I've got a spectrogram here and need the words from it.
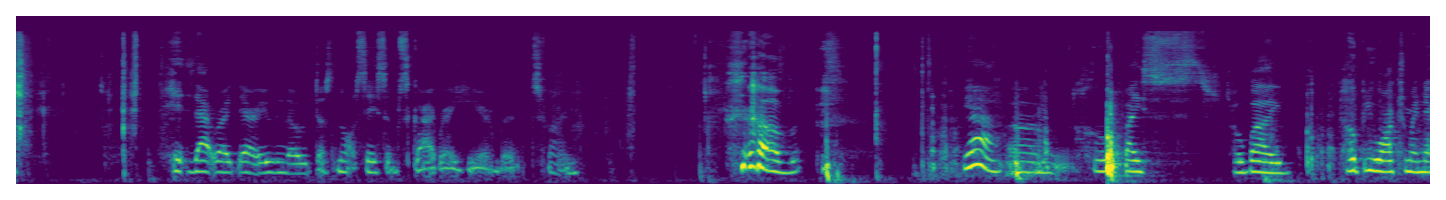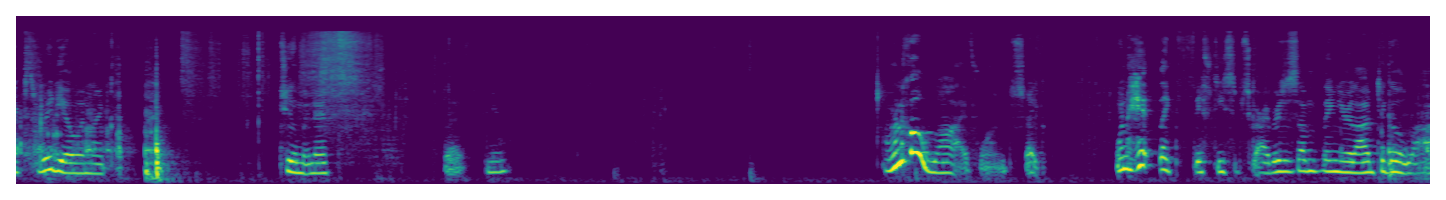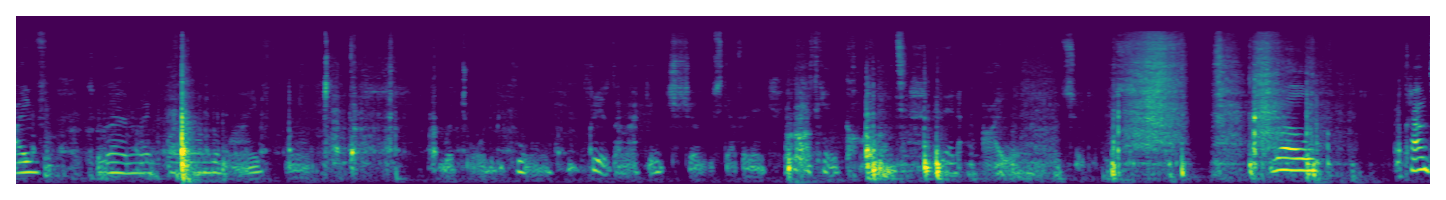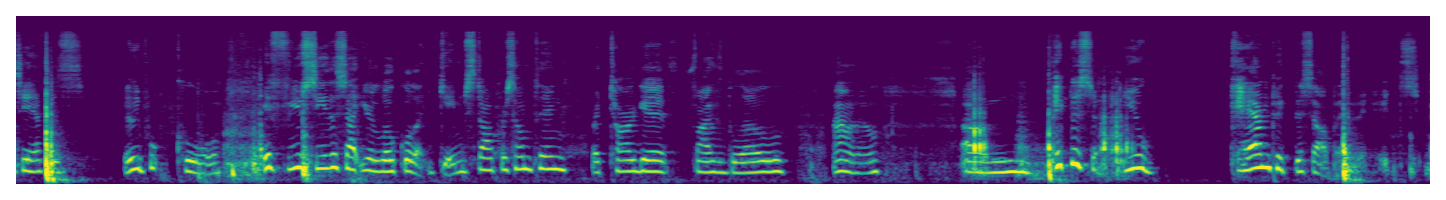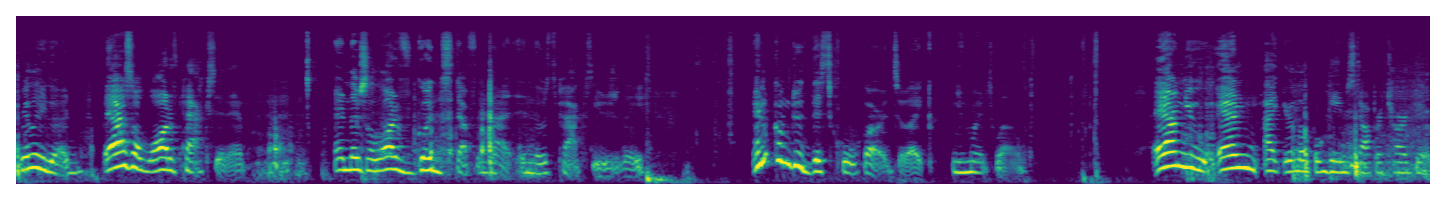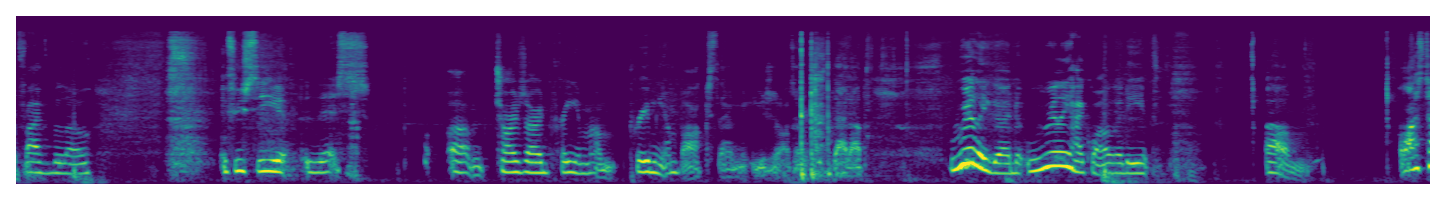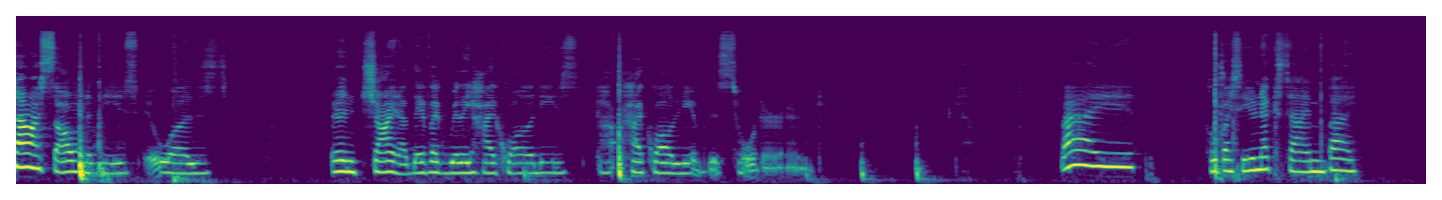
hit that right there, even though it does not say subscribe right here, but it's fine. Um, yeah, um, hope I, hope I, hope you watch my next video in like two minutes. But, yeah. I want to go live once. Like, when I hit like 50 subscribers or something, you're allowed to go live. So then, like, I want to go live. Um, which would be cool. Because then I can show you stuff and then you guys can comment and then I will show you. Well, Crown Zenith is really cool. If you see this at your local like GameStop or something, or Target, Five Below, I don't know. Um, pick this. up. You can pick this up, and it's really good. It has a lot of packs in it and there's a lot of good stuff in that in those packs usually. And it comes with this cool card, so like you might as well. And you and at your local GameStop or Target Five Below, if you see this um, Charizard premium premium box, then you should also pick that up. Really good, really high quality. Um, last time I saw one of these, it was in China, they have like really high qualities, high quality of this holder, and yeah. Bye. Hope I see you next time. Bye.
